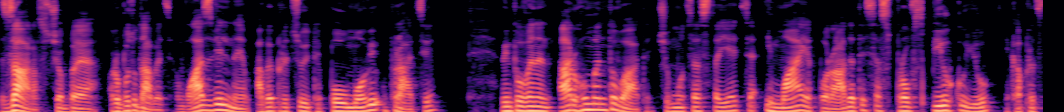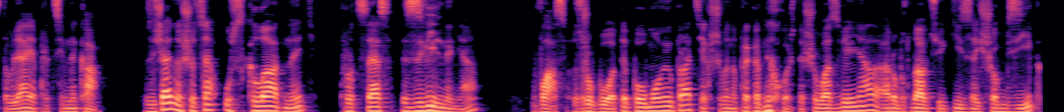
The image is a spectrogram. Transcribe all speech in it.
Зараз, щоб роботодавець вас звільнив, а ви працюєте по умові у праці, він повинен аргументувати, чому це стається, і має порадитися з профспілкою, яка представляє працівника. Звичайно, що це ускладнить процес звільнення вас з роботи по умові праці, якщо ви, наприклад, не хочете, щоб вас звільняли, а роботодавцю якийсь зайшов бзік.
